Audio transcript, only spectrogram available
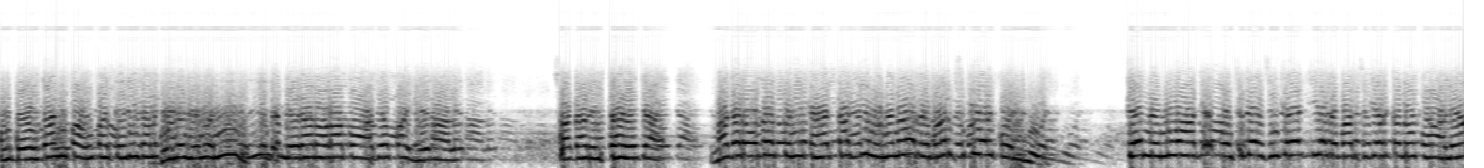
ਹੁਣ ਬੋਲਦਾ ਨਹੀਂ ਭਾਉ ਮੈਂ ਤੇਰੀ ਗੱਲ ਬੋਲੇ ਦੇ ਤੇ ਮੇਰਾ ਰੌਲਾ ਪਾ ਦਿਓ ਭਾਈਏ ਨਾਲ। ਸਾਡਾ ਰਿਸ਼ਤਾ ਇਹ ਜਾ ਮਗਰ ਉਦੋਂ ਤੁਸੀਂ ਕਹਿਤਾ ਕਿ ਹੁਣ ਨਾ ਰਿਵਰਸ ਗੇਅਰ ਕੋਈ ਨਹੀਂ। ਤੇ ਮੈਨੂੰ ਆ ਕੇ ਪੁੱਛਦੇ ਸੀ ਕਿ ਕੀ ਰਿਵਰਸ ਗੇਅਰ ਕਦੋਂ ਪਾ ਲਿਆ?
